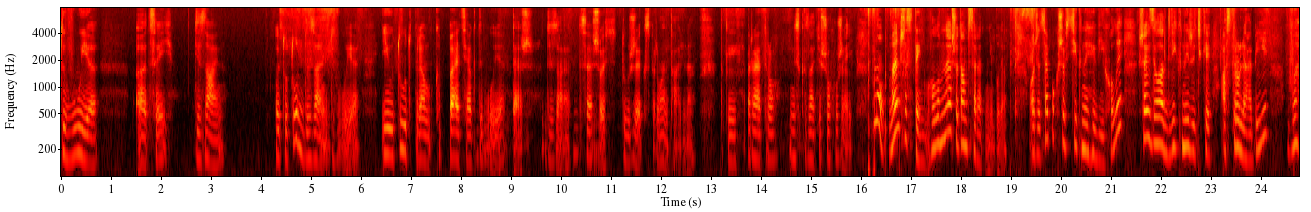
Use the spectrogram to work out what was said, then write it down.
дивує е, цей дизайн. От тут дизайн дивує. І отут прям капець як дивує теж дизайн. Це щось дуже експериментальне. Такий ретро, не сказати, що хужей. Ну, менше з тим. Головне, що там всередині буде. Отже, це поки що всі книги віхоли. Ще взяла дві книжечки Астролябії в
